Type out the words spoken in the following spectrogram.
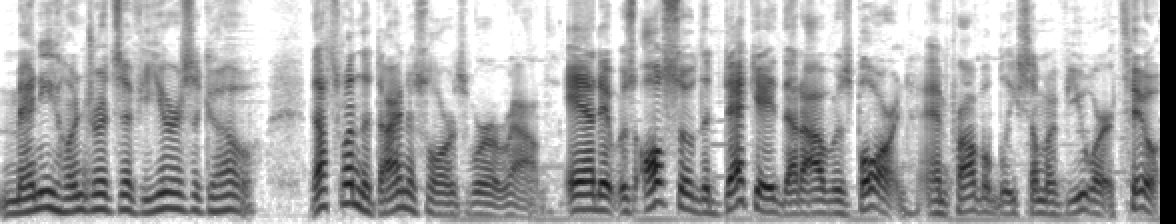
many hundreds of years ago. That's when the dinosaurs were around. And it was also the decade that I was born, and probably some of you were too.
